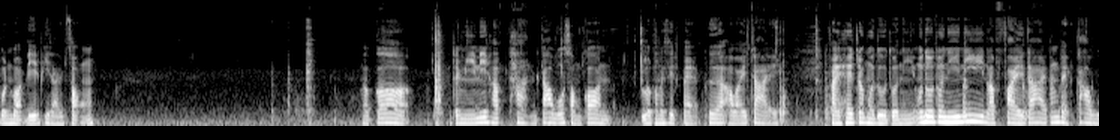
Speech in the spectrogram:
บนบอร์ด DSP 32 แล้วก็จะมีนี่ครับ ฐาน9โวลต์2ก้อนรวมกันเป็น18 เพื่อเอาไว้จ่ายไฟให้เจ้าโมดูลตัวนี้ โมดูลตัวนี้นี่รับไฟได้ตั้งแต่ 9 โว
